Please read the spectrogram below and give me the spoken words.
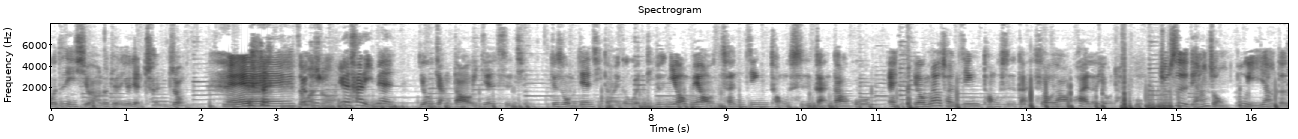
我自己写完我都觉得有点沉重，哎，怎么说？因为它里面有讲到一件事情，就是我们今天其中一个问题，就是你有没有曾经同时感到过，哎，有没有曾经同时感受到快乐又难过？就是两种不一样的、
